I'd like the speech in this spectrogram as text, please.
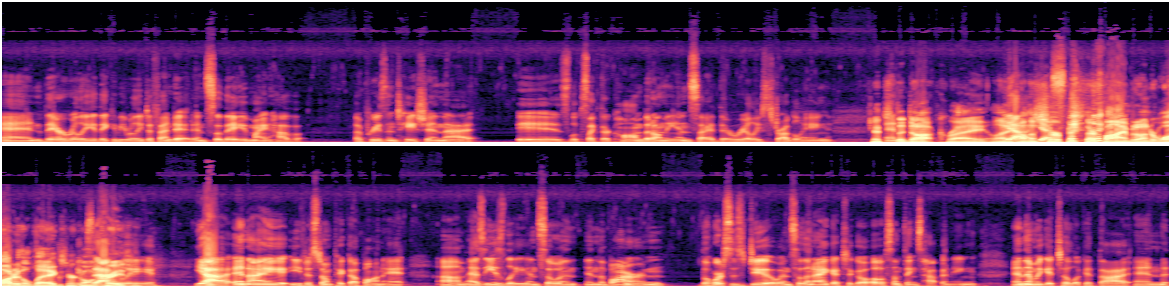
and they're really, they can be really defended. And so they might have a presentation that is looks like they're calm, but on the inside they're really struggling. It's And- the duck, right? Like Yeah, on the yes. surface they're fine, but underwater the legs are going exactly. crazy. Yeah, and I you just don't pick up on it um, as easily. And so in, in the barn, the horses do, and so then I get to go, oh, something's happening, and then we get to look at that, and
